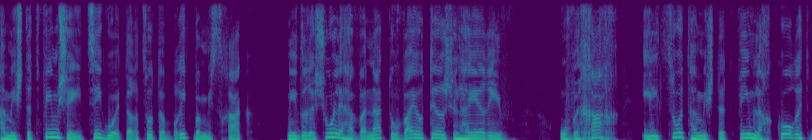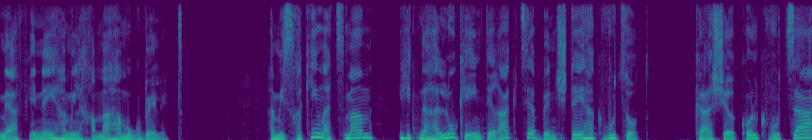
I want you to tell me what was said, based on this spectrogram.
המשתתפים שהציגו את ארצות הברית במשחק, נדרשו להבנה טובה יותר של היריב, ובכך אילצו את המשתתפים לחקור את מאפייני המלחמה המוגבלת. המשחקים עצמם התנהלו כאינטראקציה בין שתי הקבוצות, כאשר כל קבוצה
